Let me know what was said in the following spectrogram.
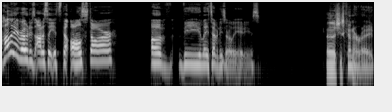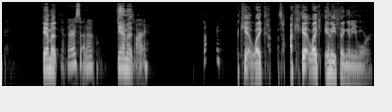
Holiday Road is honestly it's the all star of the late seventies, early eighties. uh, she's kind of right. Damn it! Yeah, there I said it. Damn it! Sorry. I can't like I can't like anything anymore.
